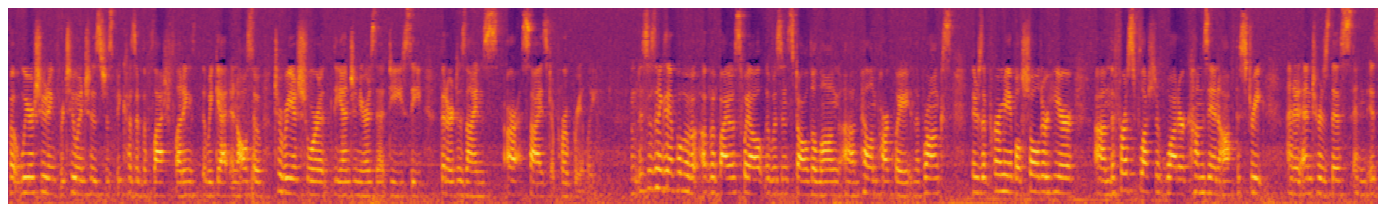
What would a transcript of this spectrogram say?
but we're shooting for 2 inches just because of the flash flooding that we get and also to reassure the engineers at DEC that our designs are sized appropriately. This is an example of a, of a bioswale that was installed along um, Pelham Parkway in the Bronx. There's a permeable shoulder here. Um, the first flush of water comes in off the street and it enters this and is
